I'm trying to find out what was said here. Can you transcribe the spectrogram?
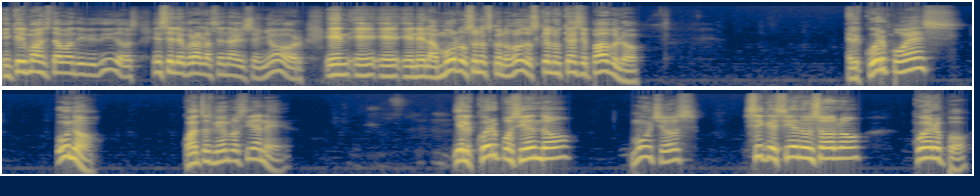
¿En qué más estaban divididos? En celebrar la cena del Señor. En, en el amor los unos con los otros. ¿Qué es lo que hace Pablo? El cuerpo es uno. ¿Cuántos miembros tiene? Y el cuerpo siendo muchos, sigue siendo un solo cuerpo.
